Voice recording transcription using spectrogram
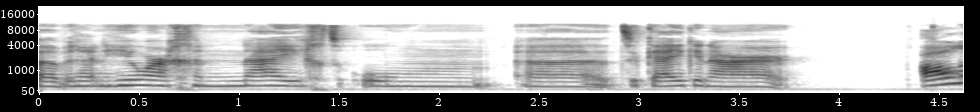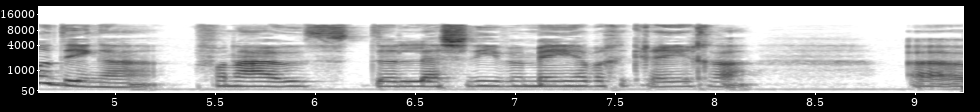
Uh, we zijn heel erg geneigd om uh, te kijken naar alle dingen vanuit de lessen die we mee hebben gekregen. Uh,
